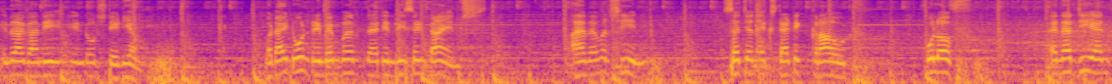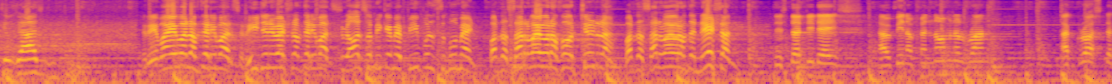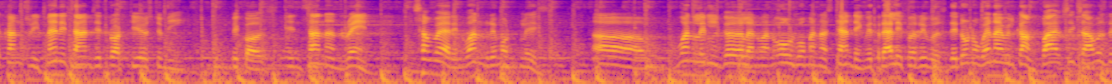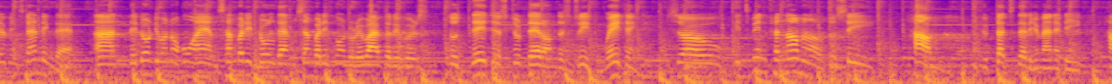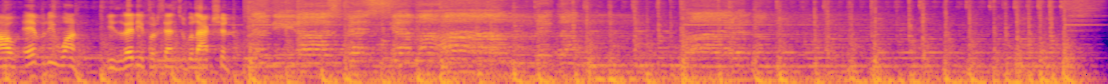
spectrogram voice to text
Indira Gandhi indoor stadium but I don't remember that in recent times I have ever seen such an ecstatic crowd full of energy and Revival of the rivers, regeneration of the rivers should also become a people's movement for the survival of our children, for the survival of the nation. These thirty days have been a phenomenal run across the country. Many times it brought tears to me because in sun and rain, somewhere in one remote place, uh, one little girl and one old woman are standing with Rally for Rivers, they don't know when I will come. Five, six hours they've been standing there and they don't even know who I am. Somebody told them somebody's going to revive the rivers, so they just stood there on the street waiting. So, it's been phenomenal to see how, if you touch their humanity, how everyone is ready for sensible action.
